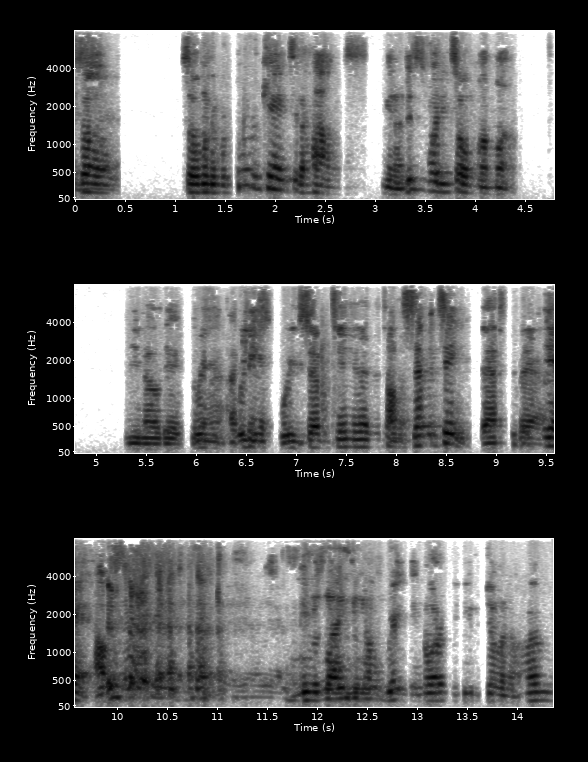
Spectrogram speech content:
So, so when the recruiter came to the house, you know, this is what he told my mom. You know that Were you, I were you, were you 17 at the I time? was 17. That's the bad. Yeah, I was 17 at the time. And he was like, mm-hmm. you know, Rick, in order for you to join the army,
